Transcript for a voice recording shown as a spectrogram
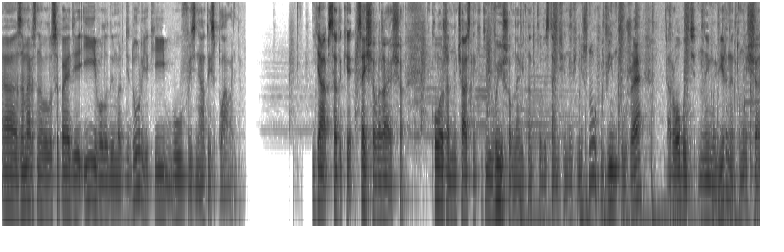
е, замерз на велосипеді, і Володимир Дідур, який був знятий з плавання. Я все-таки все ще вважаю, що кожен учасник, який вийшов навіть на таку дистанцію не фінішнув, він уже робить неймовірне, тому що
